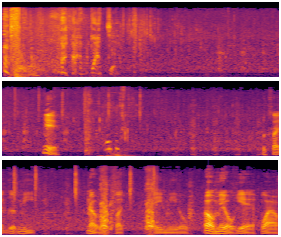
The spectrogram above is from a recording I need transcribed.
gotcha. Yeah. Looks like good meat. No, looks like a meal. Oh, meal, yeah, wow.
